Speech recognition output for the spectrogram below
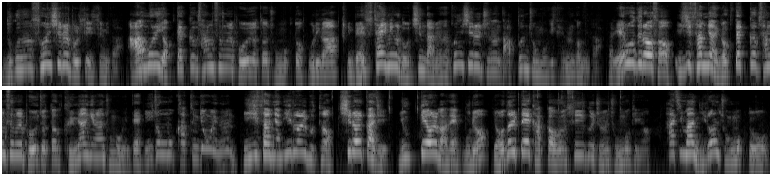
누구는 손실을 볼 수 있습니다. 아무리 역대급 상승을 보여줬던 종목도 우리가 이 매수 타이밍을 놓친다면 손실을 주는 나쁜 종목이 되는 겁니다. 예로 들어서 23년 역대급 상승을 보여줬던 금양이라는 종목인데 이 종목 같은 경우에는 23년 1월부터 7월까지 6개월 만에 무려 8배 가까운 수익을 주는 종목이에요. 하지만 이런 종목도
